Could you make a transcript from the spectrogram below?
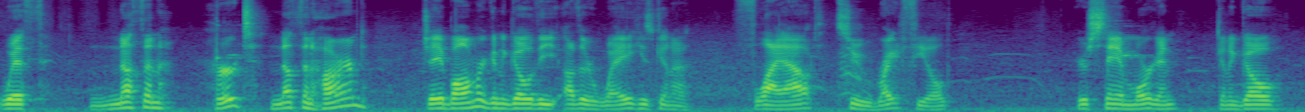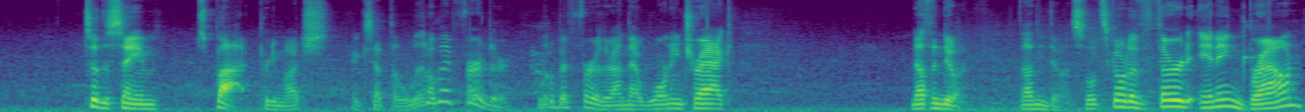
with nothing hurt, nothing harmed. Jay Balmer going to go the other way. He's going to fly out to right field. Here's Sam Morgan going to go to the same spot, pretty much, except a little bit further, a little bit further on that warning track. Nothing doing. Nothing doing. So let's go to the third inning. Brown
